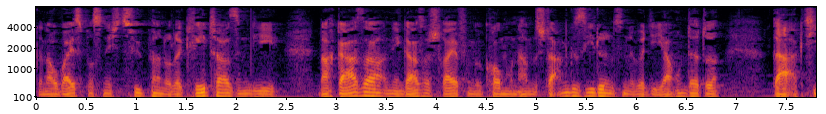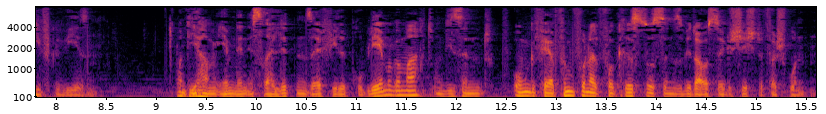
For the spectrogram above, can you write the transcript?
genau weiß man es nicht, Zypern oder Kreta, sind die nach Gaza, an den Gazastreifen gekommen und haben sich da angesiedelt und sind über die Jahrhunderte da aktiv gewesen. Und die haben eben den Israeliten sehr viele Probleme gemacht und die sind ungefähr 500 vor Christus sind sie wieder aus der Geschichte verschwunden.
